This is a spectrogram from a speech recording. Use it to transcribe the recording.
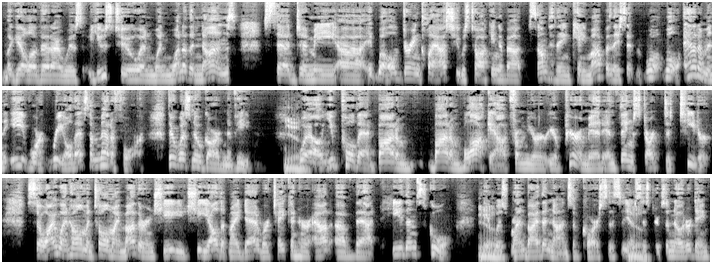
Megillah that I was used to. And when one of the nuns said to me, uh, it, well, during class, she was talking about something came up, and they said, well, well, Adam and Eve weren't real. That's a metaphor. There was no Garden of Eden. Yeah, Well, you pull that bottom bottom block out from your your pyramid, and things start to teeter. So I went home and told my mother, and she she yelled at my dad. We're taking her out of that heathen school. yeah, It was run by the nuns, of course, the you know, Yeah. Sisters of Notre Dame.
